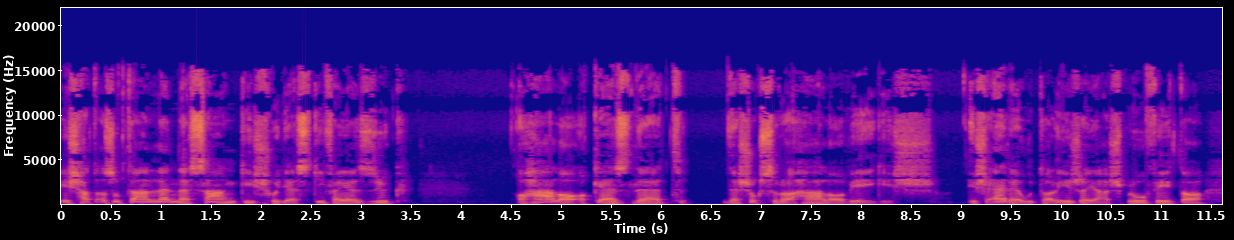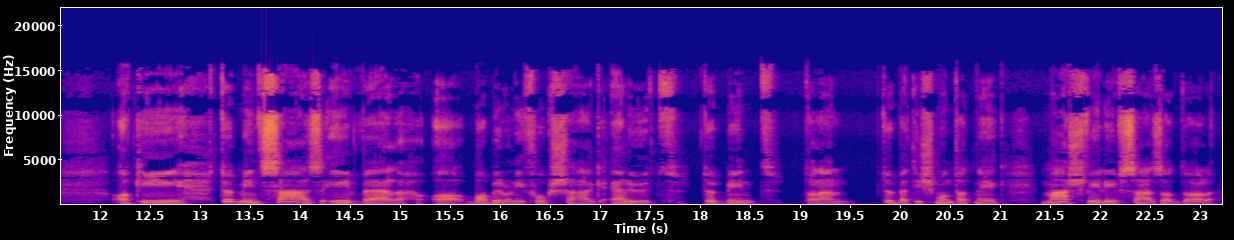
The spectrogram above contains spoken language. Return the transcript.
és hát azután lenne szánk is, hogy ezt kifejezzük. A hála a kezdet, de sokszor a hála a vég is. És erre utal Ézsajás próféta, aki több mint száz évvel a babiloni fogság előtt, több mint talán többet is mondhatnék, másfél évszázaddal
